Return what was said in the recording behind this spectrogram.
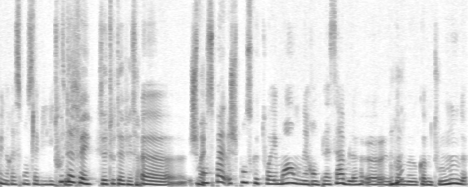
une responsabilité. Tout à fait. C'est tout à fait ça. Euh, je Ouais. pense pas. Je pense que toi et moi, on est remplaçables euh, Mhm. comme comme tout le monde.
